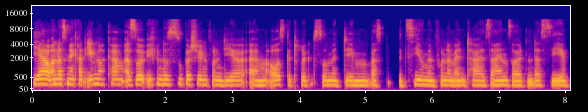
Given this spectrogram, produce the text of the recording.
Ja, und was mir gerade eben noch kam, also ich finde das super schön von dir ähm, ausgedrückt, so mit dem, was Beziehungen fundamental sein sollten, dass sie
